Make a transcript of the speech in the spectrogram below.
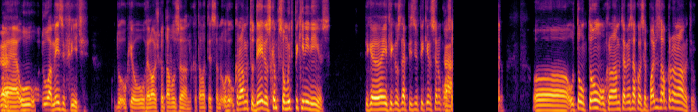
é. É, o, o do Amazfit, do, o, que, o relógio que eu estava usando, que eu estava testando, o, o, cronômetro dele, os campos são muito pequenininhos. Fica, fica os lapzinhos pequenos, você não consegue. O, o Tonton, o cronômetro é a mesma coisa. Você pode usar o cronômetro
